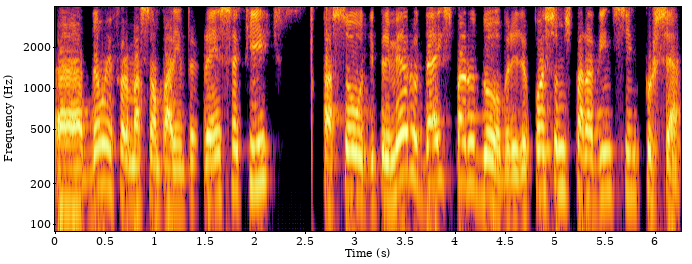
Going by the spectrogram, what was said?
uh, dão informação para a imprensa que passou de primeiro 10 para o dobro e depois fomos para 25%.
